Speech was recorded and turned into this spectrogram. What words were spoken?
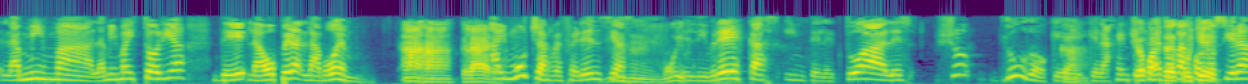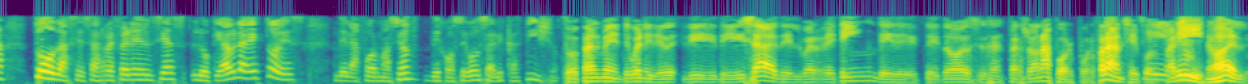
la misma, la misma historia de la ópera La Bohème. Ajá, claro. Hay muchas referencias muy- librescas, intelectuales. Yo dudo que, Claro. que la gente Yo de la época escuché- conociera todas esas referencias. Lo que habla esto es de la formación de José González Castillo. Totalmente, bueno, y de, de- de esa, del berretín de, de- de todas esas personas por, por Francia y por Sí. París, ¿no? El,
